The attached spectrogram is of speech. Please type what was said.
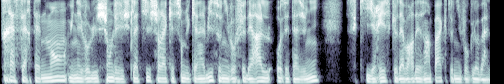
très certainement une évolution législative sur la question du cannabis au niveau fédéral aux États-Unis, ce qui risque d'avoir des impacts au niveau global.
